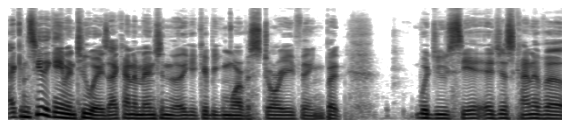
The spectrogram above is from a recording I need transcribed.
I can see the game in two ways. I kind of mentioned that like it could be more of a story thing, but would you see it as just kind of a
